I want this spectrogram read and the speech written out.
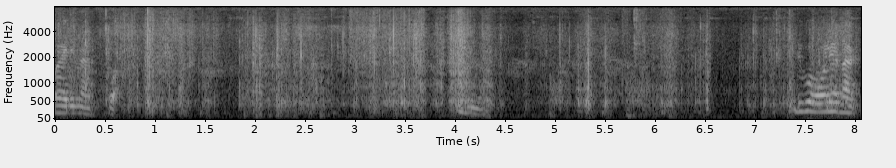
വാരി നിറക്കുക ഇതുപോലെ നട്ട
